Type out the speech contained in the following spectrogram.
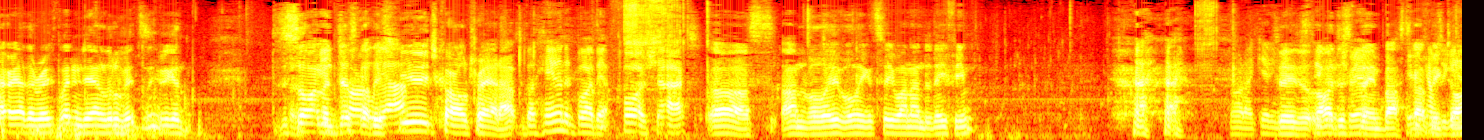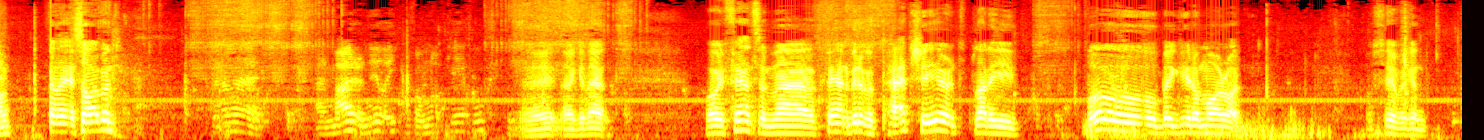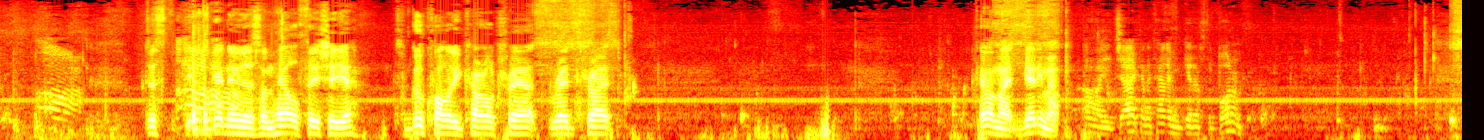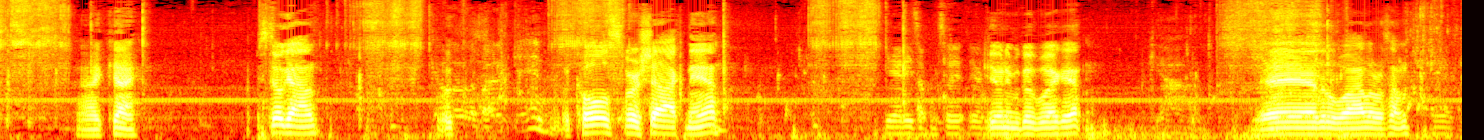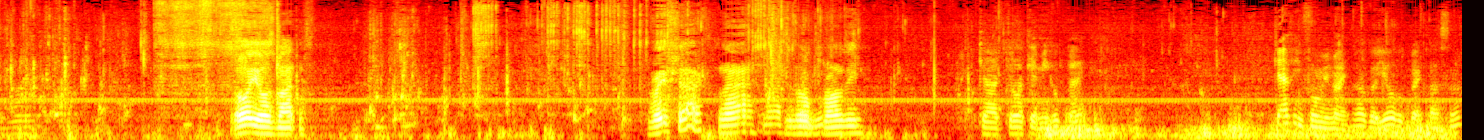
The let him down a little bit, see if we can. Simon just got this out. huge coral trout up. Got hounded by about five sharks. Oh, it's unbelievable. You can see one underneath him. Right, I get him. Jesus, got just trout. been busted up big again. time. Hello Simon. And motor nearly, if I'm not careful. Yeah, look at that. Well, we found some, uh, found a bit of a patch here. It's bloody, whoa, big hit on my rod. We'll see if we can just get, getting into some hellfish here. Some good quality coral trout, red throat. Come on, mate, get him up. Oh, you're joking, I can't even get off the bottom. Okay. Still going. Of the boat again. The call's for a shark now. Yeah, it is, I can see it there. Giving him a good workout. Yeah, Yeah, a little whaler or something. yeah, Oh, it's a motor. All yours, mate. Reef shark? Nah, a little bronzy. God, good luck getting me hook back. Gaffing for me, mate. I got your hook back last night.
